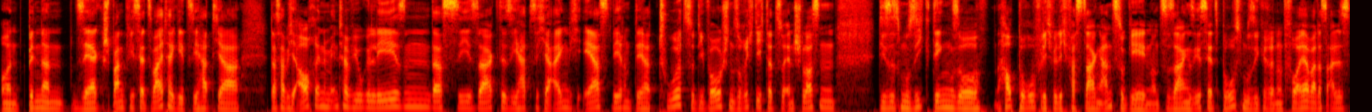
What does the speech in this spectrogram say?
Und bin dann sehr gespannt, wie es jetzt weitergeht. Sie hat ja, das habe ich auch in einem Interview gelesen, dass sie sagte, sie hat sich ja eigentlich erst während der Tour zu Devotion so richtig dazu entschlossen, dieses Musikding so hauptberuflich, will ich fast sagen, anzugehen und zu sagen, sie ist jetzt Berufsmusikerin und vorher war das alles,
